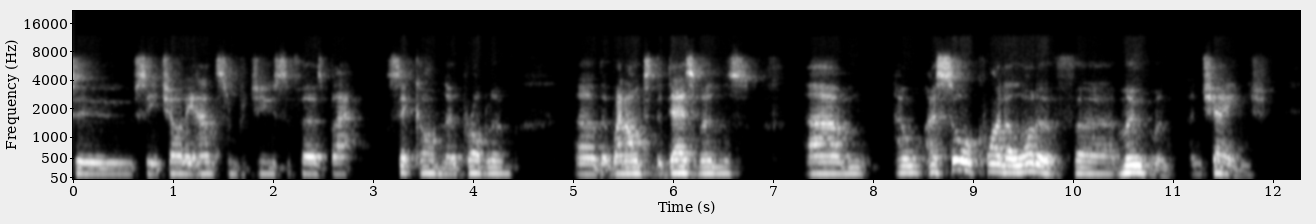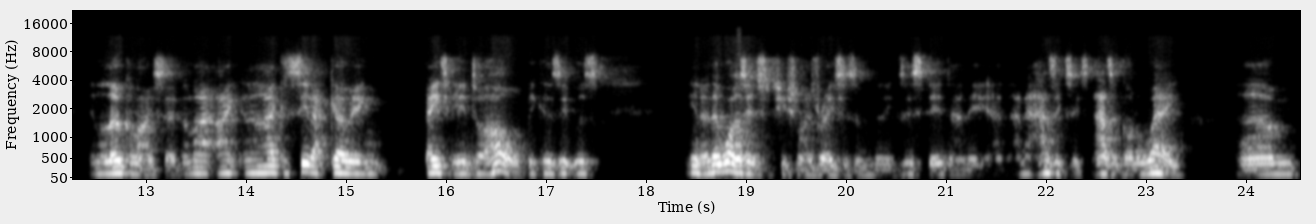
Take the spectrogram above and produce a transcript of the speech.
to see Charlie Hanson produce the first black sitcom, No Problem, uh, that went on to the Desmonds. Um, and I saw quite a lot of uh, movement and change in the localized set, and I, I, and I could see that going basically into a hole because it was, you know, there was institutionalized racism that existed and it, and it has existed, it hasn't gone away. Um,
